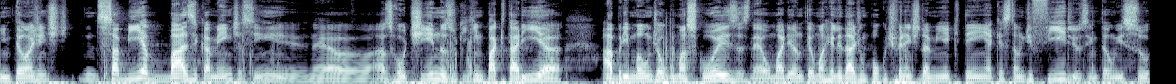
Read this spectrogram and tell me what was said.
Então a gente sabia basicamente assim, né, as rotinas, o que, que impactaria abrir mão de algumas coisas, né? O Mariano tem uma realidade um pouco diferente da minha que tem a questão de filhos, então isso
